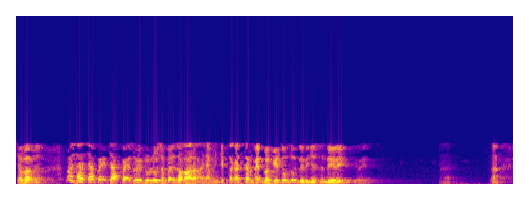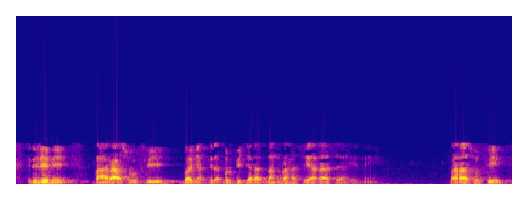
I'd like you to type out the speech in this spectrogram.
Jawabnya, masa capek-capek dari dulu sampai sekarang hanya menciptakan cermin begitu untuk dirinya sendiri? Nah, di sini para sufi banyak tidak berbicara tentang rahasia-rahasia ini. Para sufi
